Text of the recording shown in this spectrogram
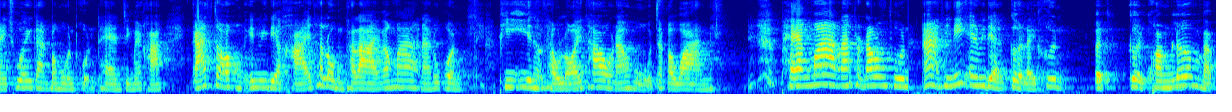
ในช่วยการประมวลผลแทนจริงไหมคะ การ์ดจอของ NVIDIA ขายถล่มทลายมาก ๆ นะทุกคน PE แถวๆร้อยเท่านะโหจักรวาลแพงมากนะสำหรับนักลงทุนอะทีนี้ NVIDIA เกิดอะไรขึ้น เกิดเกิดความเริ่มแบบ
